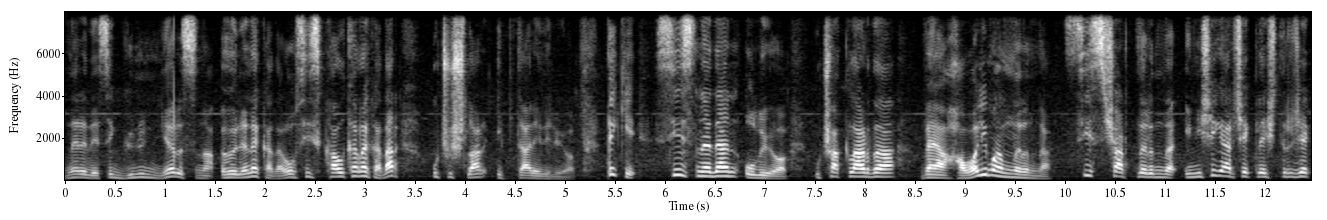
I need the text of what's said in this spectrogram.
neredeyse günün yarısına öğlene kadar o sis kalkana kadar uçuşlar iptal ediliyor. Peki sis neden oluyor? Uçaklarda veya havalimanlarında sis şartlarında inişi gerçekleştirecek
